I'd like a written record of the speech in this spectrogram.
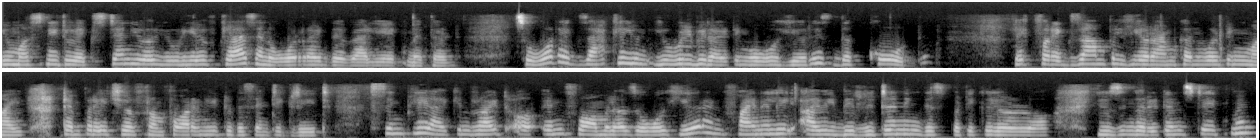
you must need to extend your UDF class and override the evaluate method. So what exactly you will be writing over here is the code. Like for example, here I'm converting my temperature from Fahrenheit to the centigrade. Simply I can write uh, in formulas over here and finally I will be returning this particular uh, using the return statement.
